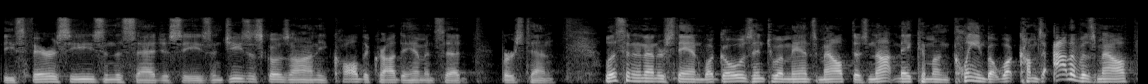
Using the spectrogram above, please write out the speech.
these Pharisees and the Sadducees. And Jesus goes on, he called the crowd to him and said, Verse 10. Listen and understand what goes into a man's mouth does not make him unclean, but what comes out of his mouth,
